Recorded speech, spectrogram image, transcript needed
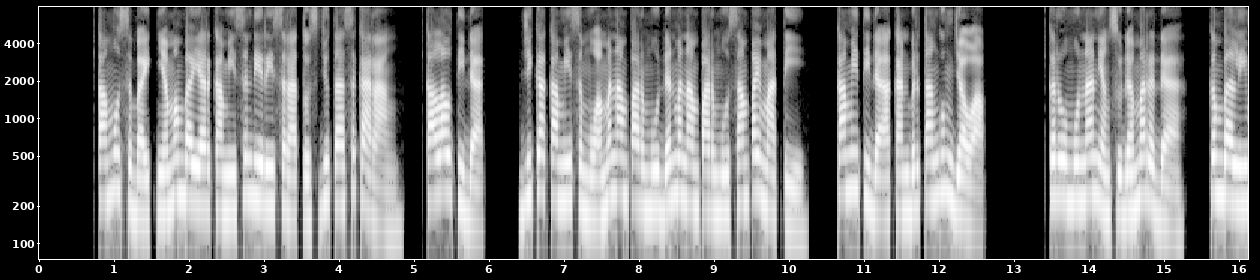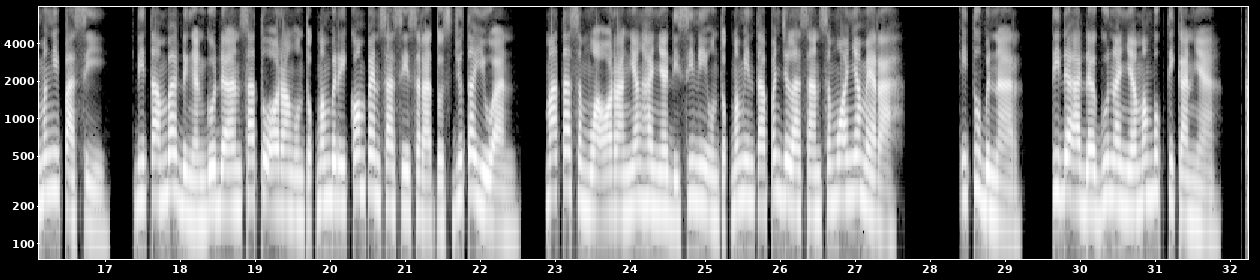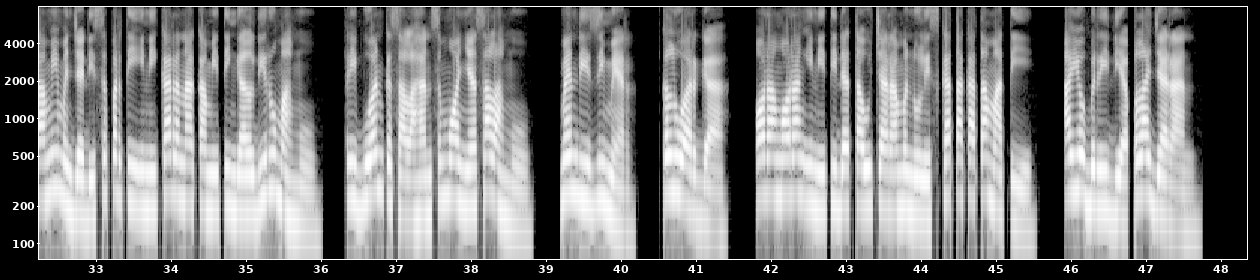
Kamu sebaiknya membayar kami sendiri 100 juta sekarang. Kalau tidak, jika kami semua menamparmu dan menamparmu sampai mati, kami tidak akan bertanggung jawab. Kerumunan yang sudah mereda, kembali mengipasi. Ditambah dengan godaan satu orang untuk memberi kompensasi 100 juta yuan. Mata semua orang yang hanya di sini untuk meminta penjelasan semuanya merah. Itu benar. Tidak ada gunanya membuktikannya. Kami menjadi seperti ini karena kami tinggal di rumahmu. Ribuan kesalahan semuanya salahmu. Mandy Zimmer. Keluarga. Orang-orang ini tidak tahu cara menulis kata-kata mati. Ayo beri dia pelajaran.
